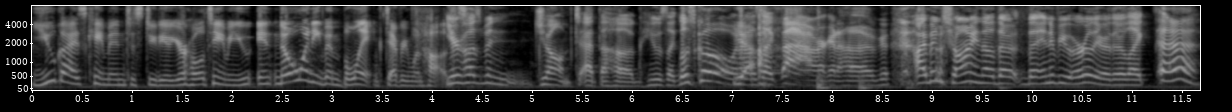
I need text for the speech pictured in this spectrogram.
You guys came into studio, your whole team, and you, and no one even blinked. Everyone hugged. Your husband jumped at the hug. He was like, let's go. And Yeah. I was like, ah, we're going to hug. I've been trying though. The, the interview earlier, they're like, ah.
